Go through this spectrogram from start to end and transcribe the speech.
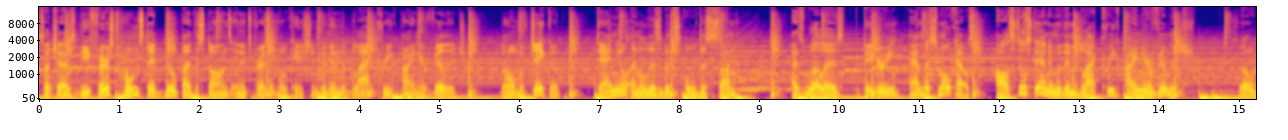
such as the first homestead built by the Stongs in its present location within the Black Creek Pioneer Village, the home of Jacob, Daniel and Elizabeth's oldest son, as well as the piggery and the smokehouse, all still standing within Black Creek Pioneer Village. So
